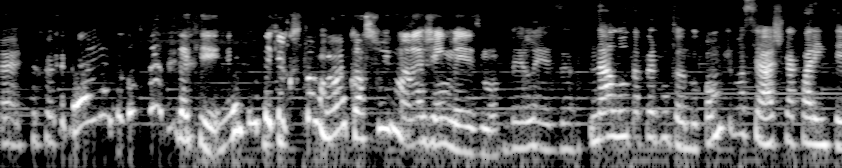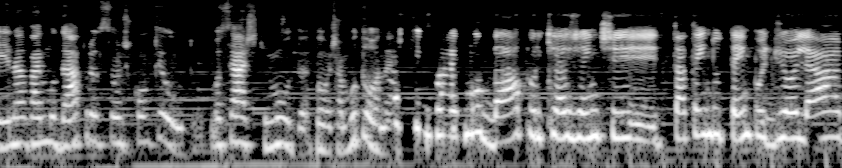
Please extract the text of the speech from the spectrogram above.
é. aí eu gostei daqui. Então tem que acostumar com a sua imagem mesmo. Beleza. Na luta perguntando, como que você acha que a quarentena vai mudar a produção de conteúdo? Você acha que muda? Bom, já mudou, né? Acho que vai mudar porque a gente tá tendo tendo tempo de olhar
